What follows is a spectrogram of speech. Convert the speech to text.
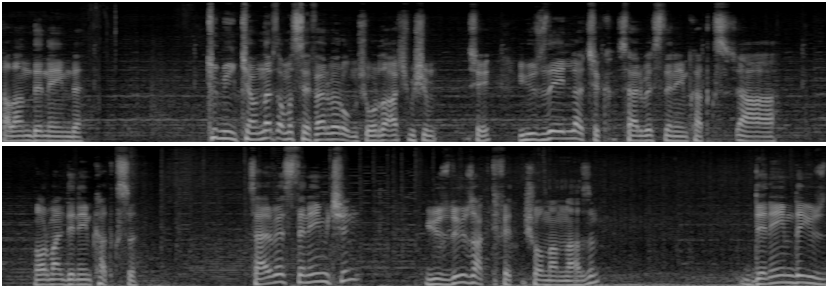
Kalan deneyimde. Tüm imkanlar ama seferber olmuş. Orada açmışım şey. %50 açık serbest deneyim katkısı. Aa, normal deneyim katkısı. Serbest deneyim için %100 aktif etmiş olmam lazım. Deneyimde yüz...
